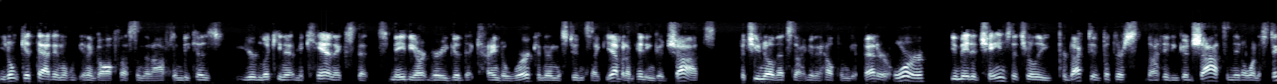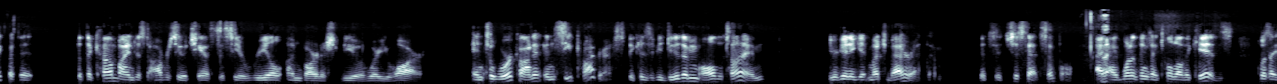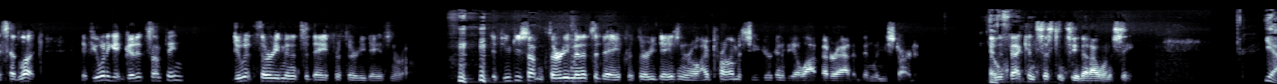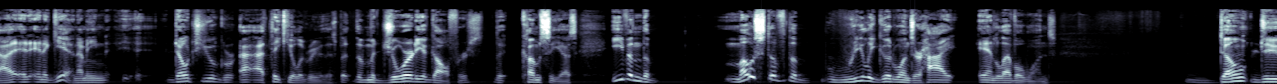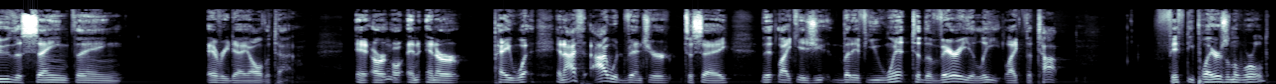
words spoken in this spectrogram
you don't get that in a, in a golf lesson that often because you're looking at mechanics that maybe aren't very good that kind of work. And then the student's like, yeah, but I'm hitting good shots. But you know that's not going to help them get better. Or you made a change that's really productive, but they're not hitting good shots and they don't want to stick with it. But the combine just offers you a chance to see a real unvarnished view of where you are and to work on it and see progress. Because if you do them all the time, you're going to get much better at them. It's it's just that simple. I, I, one of the things I told all the kids was I said, look, if you want to get good at something, do it 30 minutes a day for 30 days in a row. if you do something 30 minutes a day for 30 days in a row, I promise you, you're going to be a lot better at it than when you started. And it's that consistency that I want to see. Yeah, and, and again, I mean, don't you agree? I think you'll agree with this, but the majority of golfers that come see us, even the most of the really good ones are high end level ones, don't do the same thing every day, all the time, and or, mm. or and and are pay what? And I I would venture to say that like is you, but if you went to the very elite, like the top fifty players in the world,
